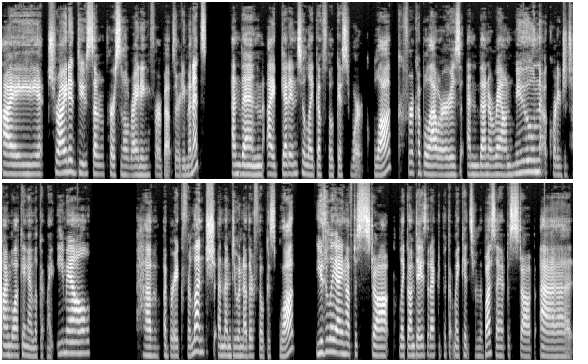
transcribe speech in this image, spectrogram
I try to do some personal writing for about 30 minutes. And then I get into like a focused work block for a couple hours. And then around noon, according to time blocking, I look at my email have a break for lunch, and then do another focus block. Usually I have to stop, like on days that I have to pick up my kids from the bus, I have to stop at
